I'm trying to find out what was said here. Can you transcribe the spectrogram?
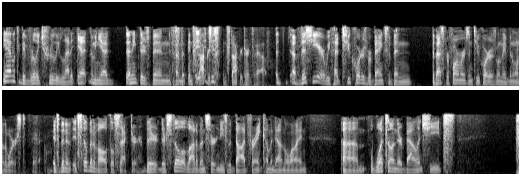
yeah. I don't think they've really truly led it yet. I mean, yeah, I think there's been if I'm, In stock, it return, just in stock returns, I have. of this year, we've had two quarters where banks have been the best performers, in two quarters when they've been one of the worst. Yeah. It's been a, it's still been a volatile sector. There there's still a lot of uncertainties with Dodd Frank coming down the line. Um, what's on their balance sheets?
